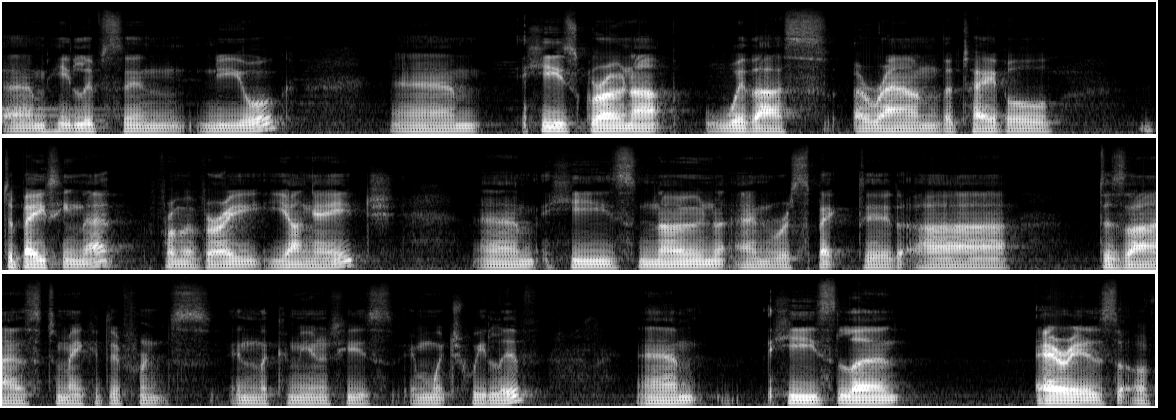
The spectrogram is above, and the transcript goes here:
Um, he lives in New York. he's grown up with us around the table, debating that from a very young age. he's known and respected our desires to make a difference in the communities in which we live. Um, he's learned areas of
